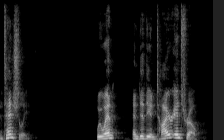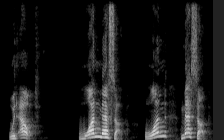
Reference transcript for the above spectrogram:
potentially we went and did the entire intro without one mess up? One mess up.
